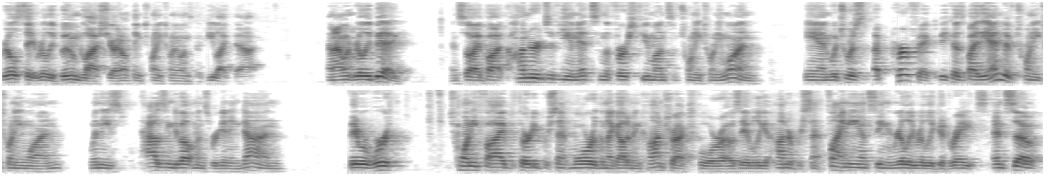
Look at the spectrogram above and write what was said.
real estate really boomed last year. I don't think 2021 is going to be like that. And I went really big. And so I bought hundreds of units in the first few months of 2021, and which was a perfect because by the end of 2021, when these housing developments were getting done, they were worth 25 to 30% more than I got them in contract for. I was able to get 100% financing, really, really good rates. And so,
